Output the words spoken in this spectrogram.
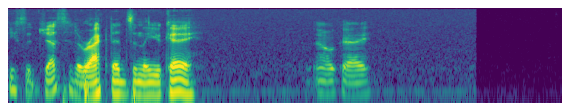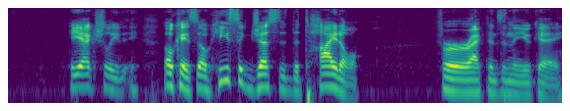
He suggested arachnids in the UK. Okay. He actually okay, so he suggested the title for arachnids in the UK.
